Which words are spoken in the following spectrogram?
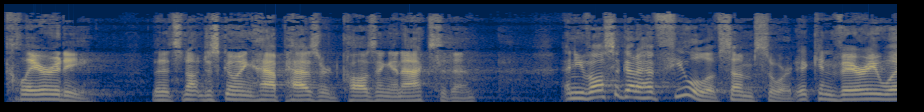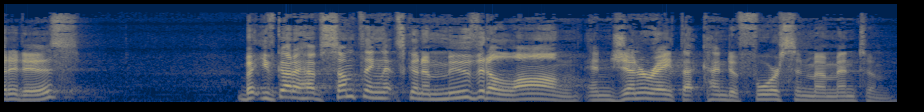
clarity, that it's not just going haphazard, causing an accident. And you've also got to have fuel of some sort. It can vary what it is, but you've got to have something that's going to move it along and generate that kind of force and momentum.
